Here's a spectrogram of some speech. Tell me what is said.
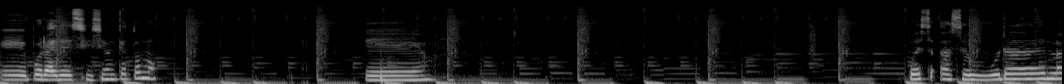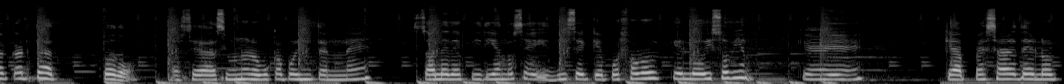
eh, por la decisión que tomó. Pues asegura en la carta todo. O sea, si uno lo busca por internet, sale despidiéndose y dice que por favor que lo hizo bien. Que, que a pesar de lo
